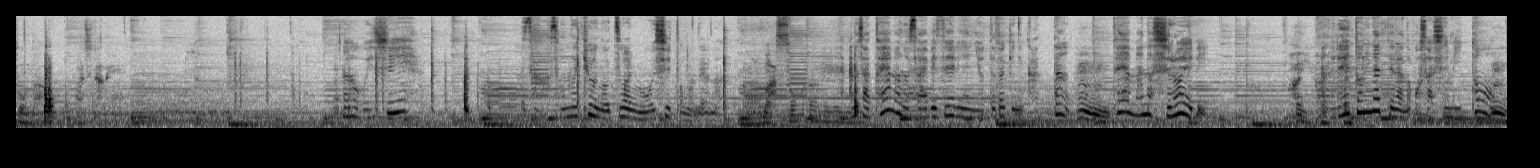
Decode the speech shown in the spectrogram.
そうな味だね。あ美味しい。さあそんな今日のおつまみも美味しいと思うんだよな。まあそうだね。あのさ富山のサービスエリアに寄った時に買った、うんうん、富山の白エビ。はいはい、あの冷凍になってるあのお刺身と、うん、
